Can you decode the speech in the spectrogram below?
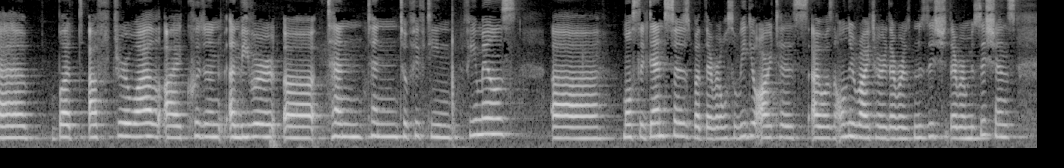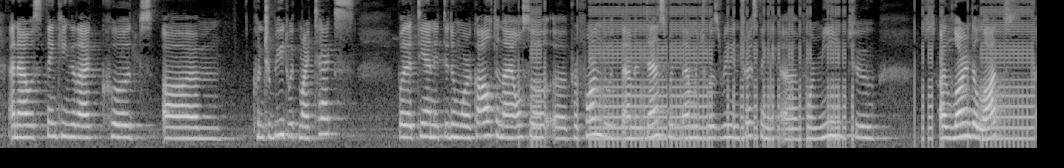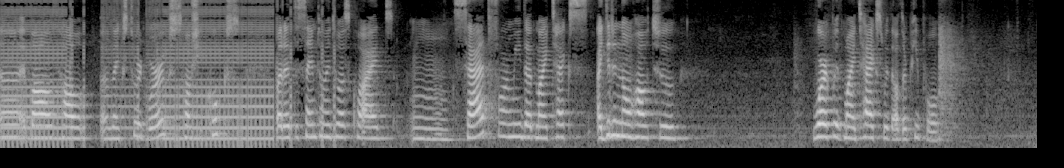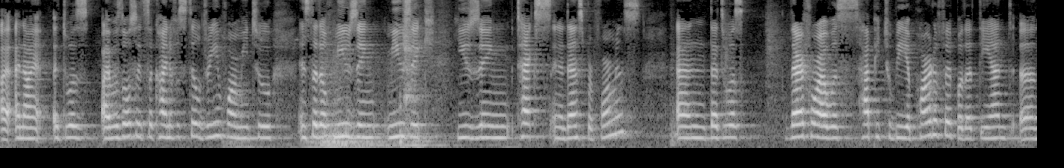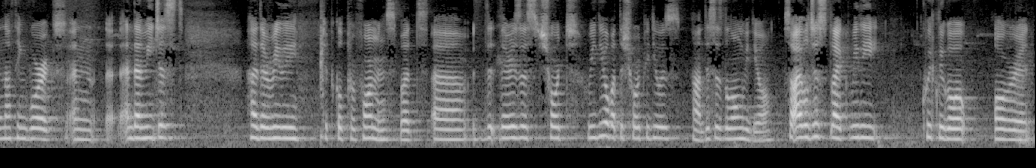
Uh, but after a while, I couldn't, and we were uh, 10, 10 to 15 females, uh, mostly dancers, but there were also video artists. I was the only writer. There were music- there were musicians, and I was thinking that I could um, contribute with my texts. But at the end, it didn't work out, and I also uh, performed with them and danced with them, which was really interesting uh, for me to I learned a lot about how uh, Meg Stuart works, how she cooks, but at the same time, it was quite um, sad for me that my text, I didn't know how to work with my text with other people. I, and I, it was, I was also, it's a kind of a still dream for me to, instead of using music, using text in a dance performance. And that was therefore I was happy to be a part of it, but at the end uh, nothing worked, and and then we just had a really typical performance. But uh, th- there is a short video, but the short video is ah, this is the long video, so I will just like really quickly go over it,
